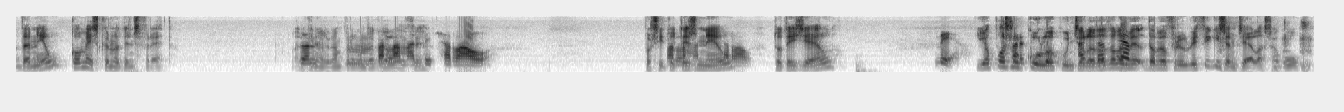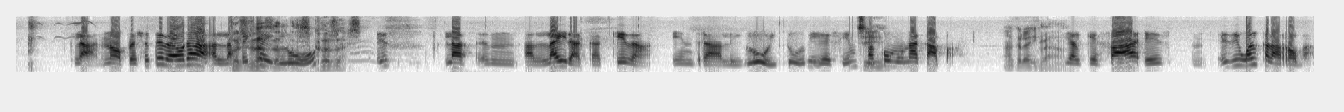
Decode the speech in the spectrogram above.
de neu, com és que no tens fred? Ah, Quina gran pregunta mm, per que la acabo de fer. mateixa raó. Però si per tot és neu, raó. tot és gel... Bé, Jo poso el cul al congelador de la me, del meu frigorífic i se'm gela, segur. clar, no, però això té a veure amb Pues l'efecte les iglú. coses. És la- mm, l'aire que queda entre l'iglú i tu, diguéssim, Sí. fa com una capa. Ah, carai. Clar. I el que fa és... És igual que la roba.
